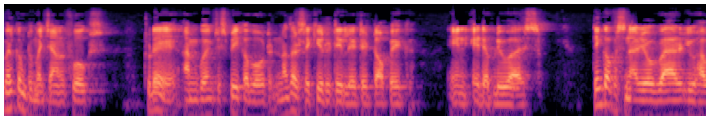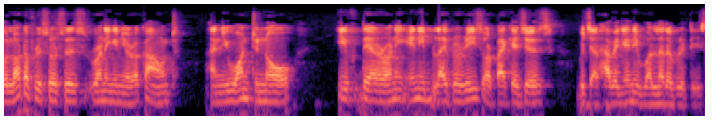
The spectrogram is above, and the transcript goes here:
Welcome to my channel folks. Today I'm going to speak about another security related topic in AWS. Think of a scenario where you have a lot of resources running in your account and you want to know if they are running any libraries or packages which are having any vulnerabilities.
